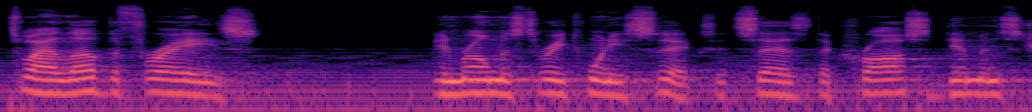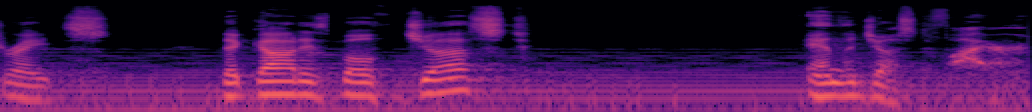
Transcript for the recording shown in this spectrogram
That's why I love the phrase in Romans 3:26. It says the cross demonstrates that God is both just and the justifier.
